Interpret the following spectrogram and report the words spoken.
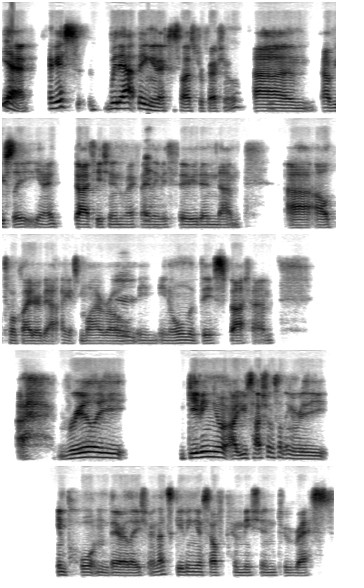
Yeah, I guess without being an exercise professional, um, obviously, you know, dietitian, work mainly with food, and um, uh, I'll talk later about, I guess, my role mm. in in all of this. But um, uh, really, giving your uh, you touched on something really important there, Alicia, and that's giving yourself permission to rest,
